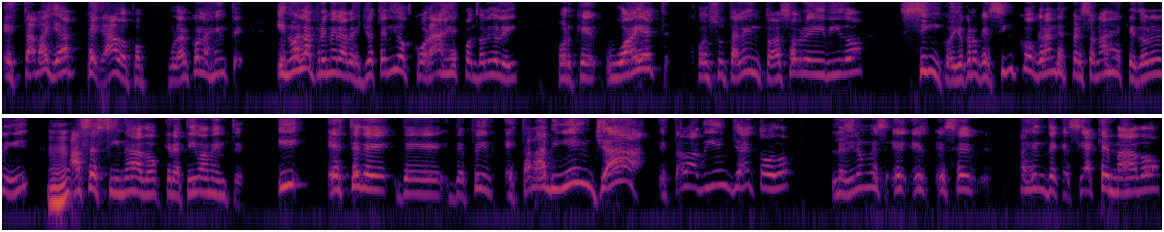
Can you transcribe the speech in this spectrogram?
estaba ya pegado, popular con la gente. Y no es la primera vez. Yo he tenido corajes con WWE porque Wyatt, con su talento, ha sobrevivido cinco, yo creo que cinco grandes personajes que WWE Ujú. ha asesinado creativamente. Y este de, de, de Finn estaba bien ya, estaba bien ya en todo. Le dieron ese, ese, ese de que se ha quemado,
